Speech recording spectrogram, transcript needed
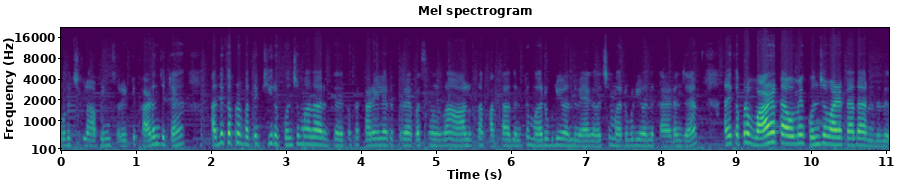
பொறிச்சிக்கலாம் அப்படின்னு சொல்லிட்டு கடைஞ்சிட்டேன். அதுக்கப்புறம் பார்த்தா கீரை கொஞ்சமாக தான் இருக்குது அதுக்கப்புறம் கடையில் இருக்கிற பசங்களுக்குலாம் ஆளுக்குலாம் பத்தாதுன்ட்டு மறுபடியும் வந்து வேக வச்சு மறுபடியும் வந்து கடைஞ்சேன். அதுக்கப்புறம் வாழைக்காவுமே கொஞ்சம் வாழைக்காய் தான் இருந்தது.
